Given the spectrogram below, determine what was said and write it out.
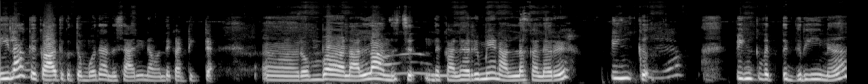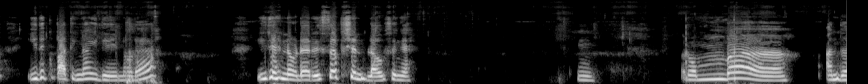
நிலாக்கு காது குத்தும் போது அந்த சாரி நான் வந்து கட்டிக்கிட்டேன். ரொம்ப நல்லா இருந்துச்சு. இந்த கலருமே நல்ல colour. Pink pink with green. இதுக்கு பாத்தீங்கன்னா இது என்னோட இது என்னோட ரிசப்ஷன் பிளவுஸுங்க ம். ரொம்ப அந்த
